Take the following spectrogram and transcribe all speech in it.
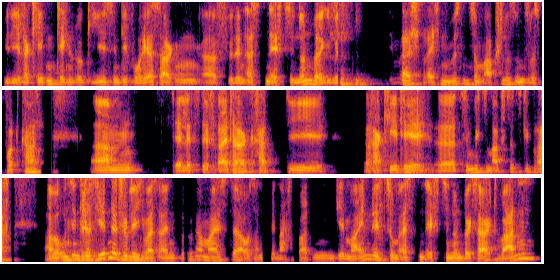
wie die Raketentechnologie sind die Vorhersagen äh, für den ersten FC Nürnberg, über die wir immer sprechen müssen zum Abschluss unseres Podcasts. Ähm, der letzte Freitag hat die Rakete äh, ziemlich zum Absturz gebracht. Aber uns interessiert natürlich, was ein Bürgermeister aus einer benachbarten Gemeinde zum ersten FC Nürnberg sagt. Wann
